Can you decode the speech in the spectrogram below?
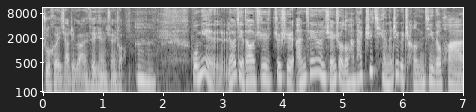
祝贺一下这个 NCN 选手。嗯，我们也了解到，是就是 NCN 选手的话，他之前的这个成绩的话，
